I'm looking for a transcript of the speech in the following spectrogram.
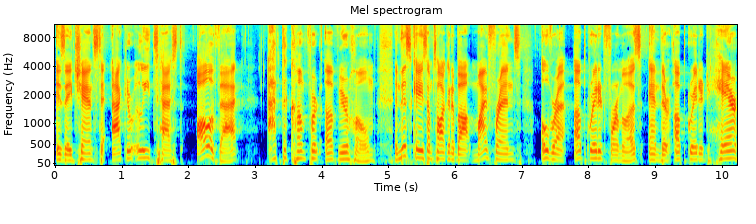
is a chance to accurately test all of that at the comfort of your home. In this case, I'm talking about my friends over at Upgraded Formulas and their upgraded hair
